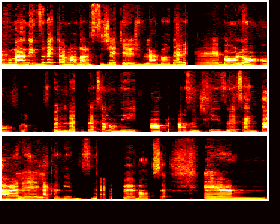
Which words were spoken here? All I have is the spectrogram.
Vous m'amenez directement dans le sujet que je voulais aborder avec. Euh, bon, là, on, c'est pas une nouvelle pour personne. On est en plein dans une crise sanitaire, la COVID-19, euh, bon, tout ça. Euh,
